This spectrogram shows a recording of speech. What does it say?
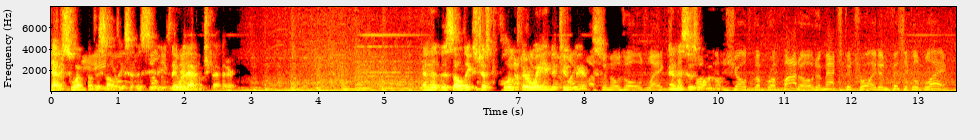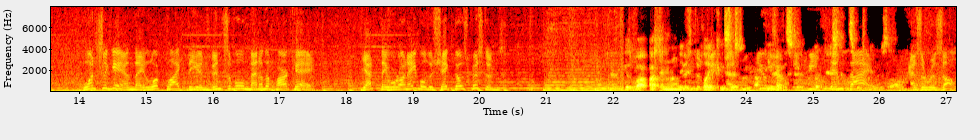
have swept the Celtics in the series. They were that much better. And the, the Celtics just fluked their way into two wins. And this is one of them. Showed the bravado to match Detroit in physical play. Once again, they looked like the invincible men of the parquet. Yet they were unable to shake those Pistons. Because Boston really didn't play consistent enough defense to put distance between themselves. As a result,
